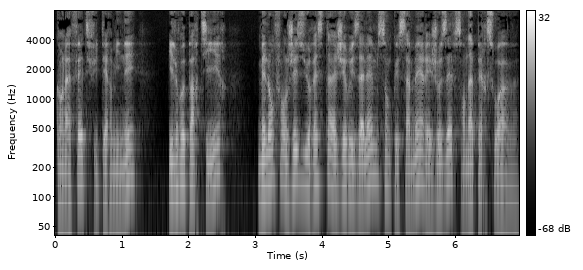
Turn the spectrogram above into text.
quand la fête fut terminée, ils repartirent, mais l'enfant Jésus resta à Jérusalem sans que sa mère et Joseph s'en aperçoivent.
